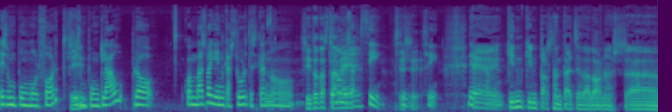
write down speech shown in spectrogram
és un punt molt fort Sí. és un punt clau, però quan vas veient que surt és que no... Si tot està Tu només- bé... Sí, sí, sí, sí Eh, quin, quin percentatge de dones eh,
